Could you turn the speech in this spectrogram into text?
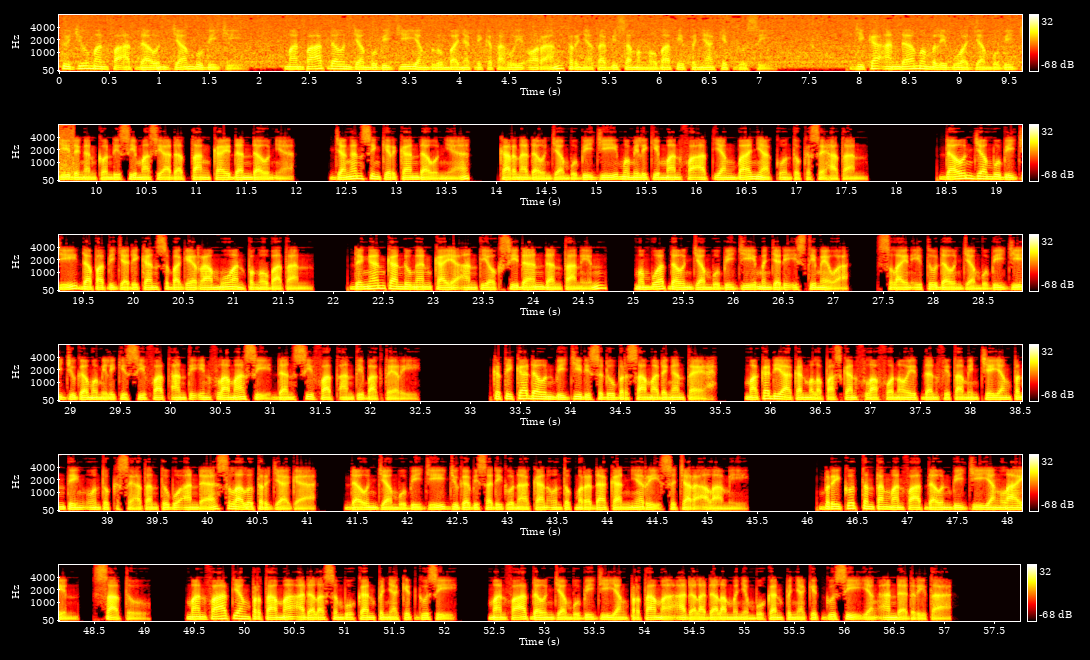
7 Manfaat daun jambu biji. Manfaat daun jambu biji yang belum banyak diketahui orang ternyata bisa mengobati penyakit gusi. Jika Anda membeli buah jambu biji dengan kondisi masih ada tangkai dan daunnya, jangan singkirkan daunnya, karena daun jambu biji memiliki manfaat yang banyak untuk kesehatan. Daun jambu biji dapat dijadikan sebagai ramuan pengobatan. Dengan kandungan kaya antioksidan dan tanin, membuat daun jambu biji menjadi istimewa. Selain itu daun jambu biji juga memiliki sifat antiinflamasi dan sifat antibakteri. Ketika daun biji diseduh bersama dengan teh, maka dia akan melepaskan flavonoid dan vitamin C yang penting untuk kesehatan tubuh Anda selalu terjaga. Daun jambu biji juga bisa digunakan untuk meredakan nyeri secara alami. Berikut tentang manfaat daun biji yang lain. 1. Manfaat yang pertama adalah sembuhkan penyakit gusi. Manfaat daun jambu biji yang pertama adalah dalam menyembuhkan penyakit gusi yang Anda derita.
